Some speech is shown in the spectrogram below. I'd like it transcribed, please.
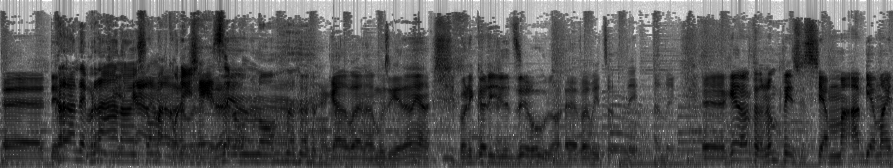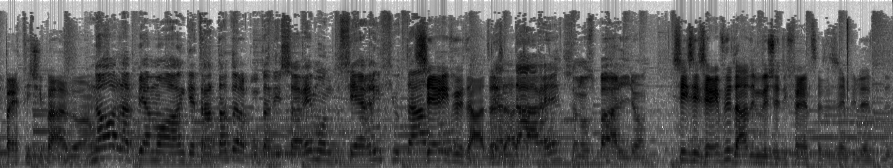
eh, Grande brano, insomma, grande codice musica italiana. 01. grande brano della musica italiana con il codice 01, eh, Fabrizio De André. Eh, che tra l'altro non penso sia ma- abbia mai partecipato. No, l'abbiamo anche trattato nella puntata di Sanremo. Si è rifiutato. Si è rifiutato, di esatto. andare, se non sbaglio. Sì, sì, si è rifiutato invece a differenza ad esempio del, del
